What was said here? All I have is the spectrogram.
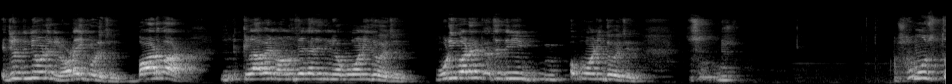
এর জন্য তিনি অনেক লড়াই করেছেন। বারবার ক্লাবের মানুষের কাছে তিনি অপমানিত হয়েছেন। পরিবারের কাছে তিনি অপমানিত হয়েছেন। সমস্ত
